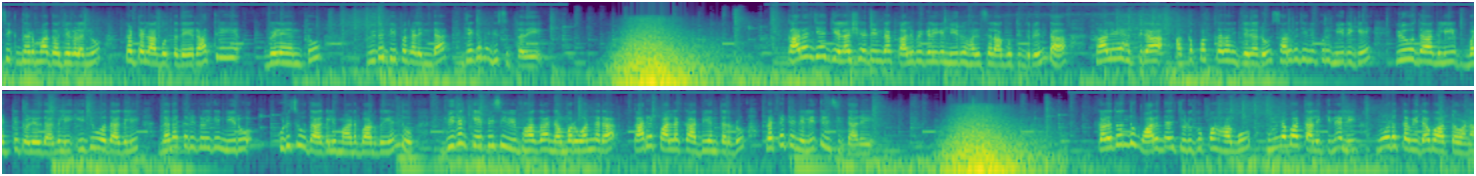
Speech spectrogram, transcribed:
ಸಿಖ್ ಧರ್ಮ ಧ್ವಜಗಳನ್ನು ಕಟ್ಟಲಾಗುತ್ತದೆ. ರಾತ್ರಿ ವೇಳೆಯಂತೂ ವಿದ್ಯುತ್ ದೀಪಗಳಿಂದ ಜಗಮಗಿಸುತ್ತದೆ. ಕಾರಂಜೆ ಜಲಾಶಯದಿಂದ ಕಾಲುವೆಗಳಿಗೆ ನೀರು ಹರಿಸಲಾಗುತ್ತಿದ್ದರಿಂದ ಕಾಲುವೆ ಹತ್ತಿರ ಅಕ್ಕಪಕ್ಕದ ಜನರು ಸಾರ್ವಜನಿಕರು ನೀರಿಗೆ ಇಳುವುದಾಗಲಿ, ಬಟ್ಟೆ ತೊಳೆಯುವುದಾಗಲಿ, ಈಜುವುದಾಗಲಿ, ದನಕರುಗಳಿಗೆ ನೀರು ಕುಡಿಸುವುದಾಗಲಿ ಮಾಡಬಾರದು ಎಂದು ಬೀದರ್ ಕೆಪಿಸಿ ವಿಭಾಗ ನಂಬರ್ ಒನ್ನರ ಕಾರ್ಯಪಾಲಕ ಅಭಿಯಂತರರು ಪ್ರಕಟಣೆಯಲ್ಲಿ ತಿಳಿಸಿದ್ದಾರೆ. ಕಳೆದೊಂದು ವಾರದ ಚುಡುಗುಪ್ಪ ಹಾಗೂ ಹುಮ್ನಬಾ ತಾಲೂಕಿನಲ್ಲಿ ಮೋಡ ಕವಿದ ವಾತಾವರಣ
